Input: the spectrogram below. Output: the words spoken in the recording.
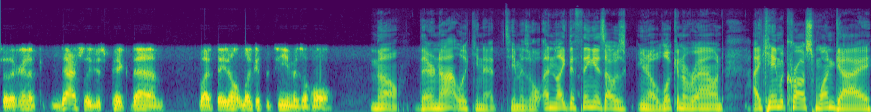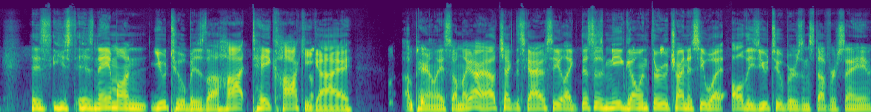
So they're gonna naturally just pick them, but they don't look at the team as a whole. No, they're not looking at the team as a whole. And like the thing is, I was you know looking around. I came across one guy. His he's his name on YouTube is the Hot Take Hockey Guy. Apparently, so I'm like, all right, I'll check this guy. out. See, like this is me going through trying to see what all these YouTubers and stuff are saying.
